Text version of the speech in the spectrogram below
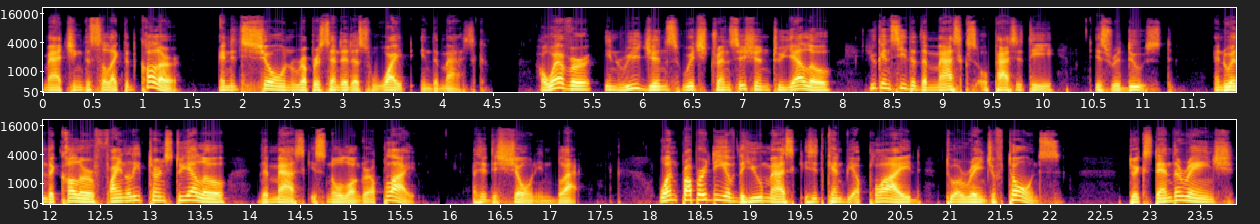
matching the selected color and it's shown represented as white in the mask. However, in regions which transition to yellow, you can see that the mask's opacity is reduced. And when the color finally turns to yellow, the mask is no longer applied, as it is shown in black. One property of the hue mask is it can be applied to a range of tones. To extend the range,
